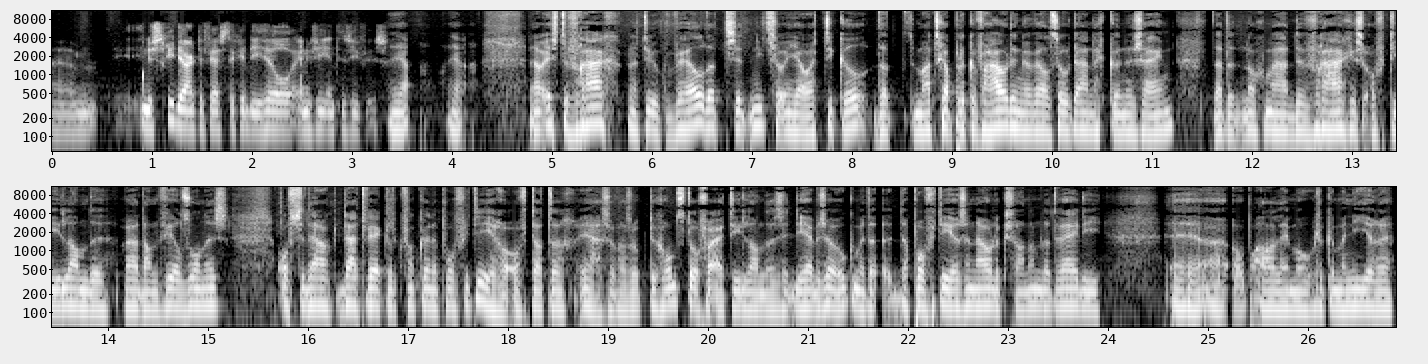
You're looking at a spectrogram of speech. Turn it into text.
um, industrie daar te vestigen die heel energieintensief is. Ja, ja. Nou is de vraag natuurlijk wel, dat zit niet zo in jouw artikel, dat maatschappelijke verhoudingen wel zodanig kunnen zijn dat het nog maar de vraag is of die landen waar dan veel zon is, of ze daar ook daadwerkelijk van kunnen profiteren. Of dat er, ja, zoals ook de grondstoffen uit die landen, die hebben ze ook, maar daar profiteren ze nauwelijks van, omdat wij die uh, op allerlei mogelijke manieren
